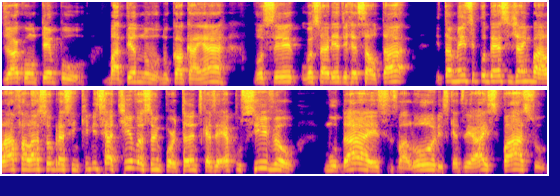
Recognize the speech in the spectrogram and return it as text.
já com o tempo batendo no, no calcanhar, você gostaria de ressaltar e também se pudesse já embalar, falar sobre assim que iniciativas são importantes, quer dizer, é possível mudar esses valores, quer dizer, há espaço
